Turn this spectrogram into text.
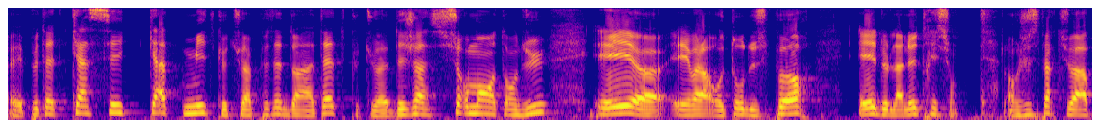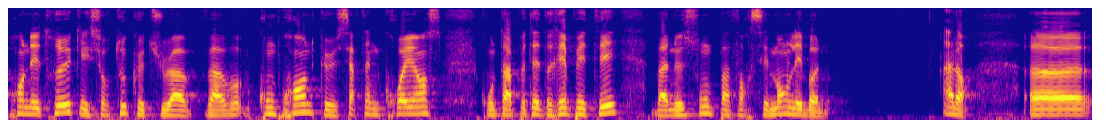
et peut-être casser 4 mythes que tu as peut-être dans la tête, que tu as déjà sûrement entendu et, euh, et voilà, autour du sport et de la nutrition. Alors j'espère que tu vas apprendre des trucs et surtout que tu vas, comprendre que certaines croyances qu'on t'a peut-être répétées bah, ne sont pas forcément les bonnes. Alors, euh,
